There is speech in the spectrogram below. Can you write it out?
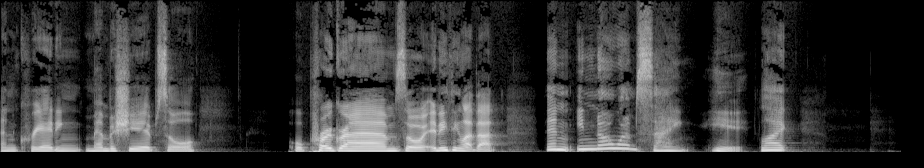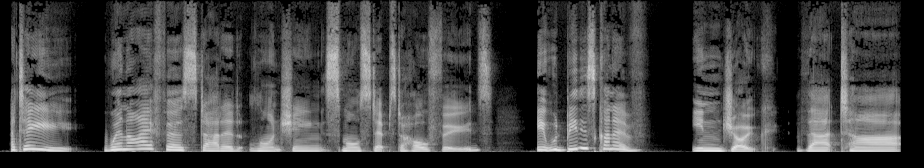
and creating memberships or or programs or anything like that, then you know what I'm saying here. Like, I tell you, when I first started launching small steps to Whole Foods, it would be this kind of in joke that uh,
